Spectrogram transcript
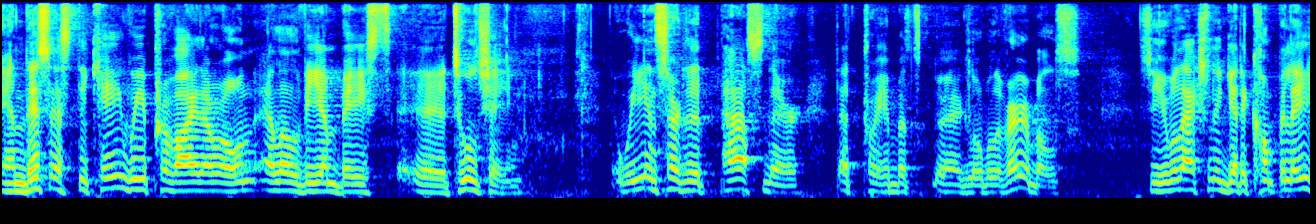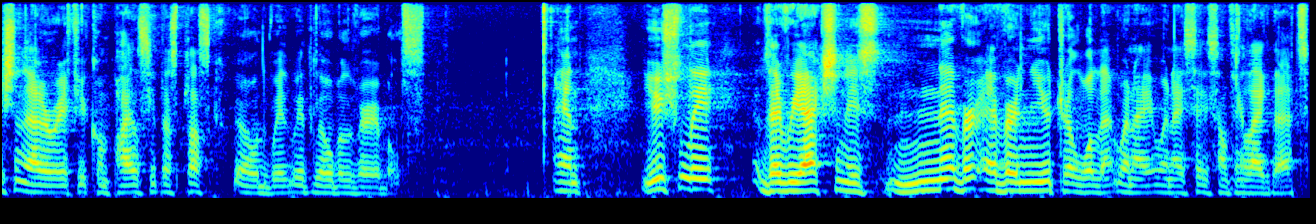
in this SDK, we provide our own LLVM-based uh, toolchain. We inserted a pass there that prohibits uh, global variables. So you will actually get a compilation error if you compile C++ code with, with global variables. And usually the reaction is never ever neutral when I, when I say something like that.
